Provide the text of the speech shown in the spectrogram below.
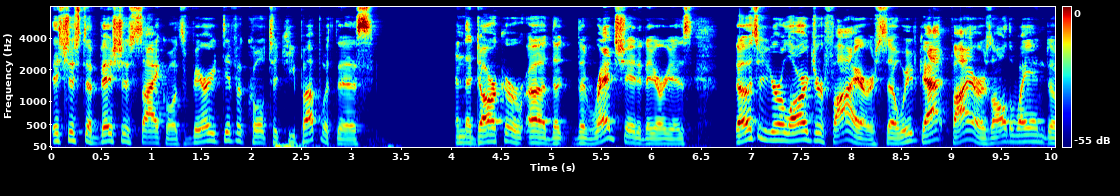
It's just a vicious cycle. It's very difficult to keep up with this. And the darker, uh, the the red shaded areas, those are your larger fires. So we've got fires all the way into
